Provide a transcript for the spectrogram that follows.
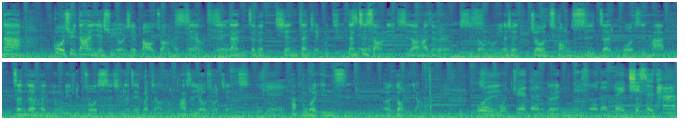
那。过去当然也许有一些包装还是这样子，但这个先暂且不提。但至少你知道他这个人始终如一，而且就从市政或是他真的很努力去做事情的这一块角度，他是有所坚持的。是，他不会因此而动摇。我我觉得，对、嗯，你说的对。其实他，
